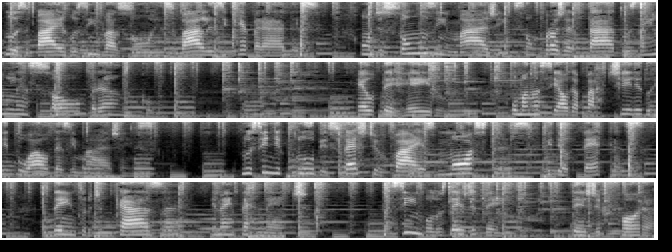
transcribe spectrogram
Nos bairros, invasões, vales e quebradas, onde sons e imagens são projetados em um lençol branco. É o terreiro o manancial da partilha e do ritual das imagens. Nos cineclubes, festivais, mostras, videotecas, dentro de casa e na internet. Símbolos desde dentro, desde fora.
